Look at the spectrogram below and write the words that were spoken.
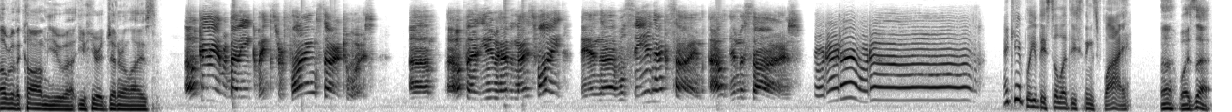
Over the comm, you uh, you hear it generalized. Out in the stars. I can't believe they still let these things fly. Huh? why is that?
